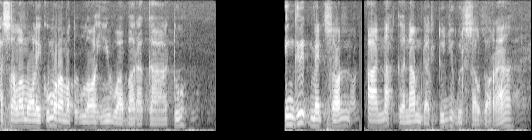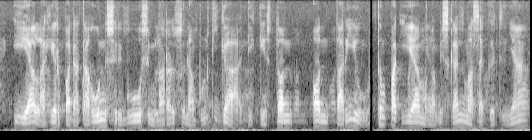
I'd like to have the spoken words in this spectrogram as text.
Assalamualaikum warahmatullahi wabarakatuh. Ingrid Madson, anak keenam dari tujuh bersaudara, ia lahir pada tahun 1963 di Kingston, Ontario, tempat ia menghabiskan masa kecilnya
